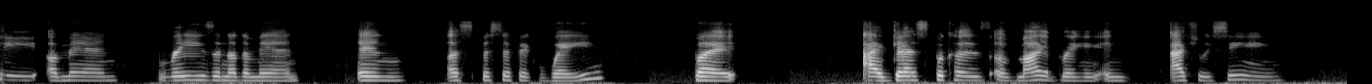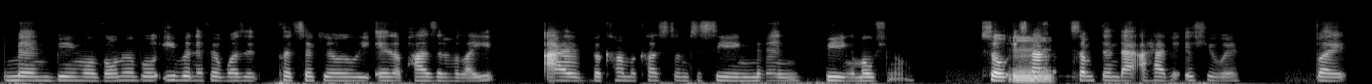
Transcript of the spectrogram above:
see a man raise another man in a specific way, but I guess because of my upbringing and actually seeing men being more vulnerable, even if it wasn't particularly in a positive light, I've become accustomed to seeing men being emotional. So it's not Mm. something that I have an issue with, but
